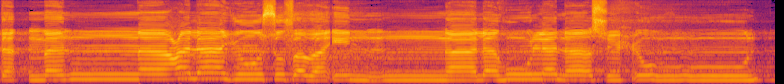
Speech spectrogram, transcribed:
تأمنا على يوسف وإنا له لناصحون۔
